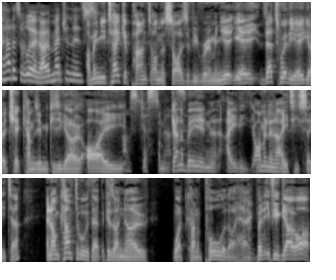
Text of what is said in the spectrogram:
how does it work? I imagine there's. I mean, you take a punt on the size of your room, and you, you, that's where the ego check comes in because you go, I, I'm going to be in an 80, I'm in an 80 seater, and I'm comfortable with that because I know what kind of pool that I have. But if you go, oh,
